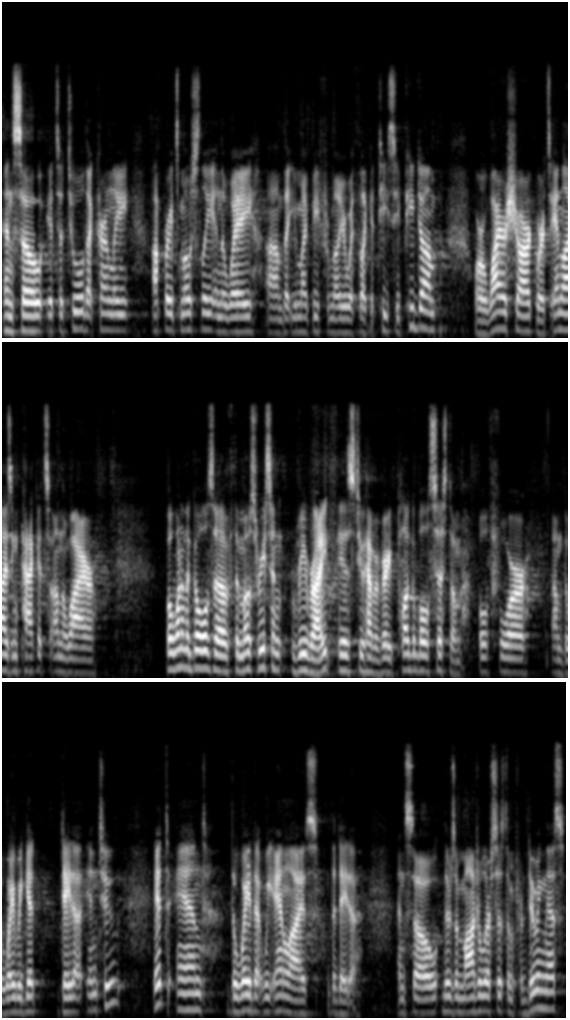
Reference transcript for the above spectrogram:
and so it's a tool that currently operates mostly in the way um, that you might be familiar with like a TCP dump or a Wireshark where it's analyzing packets on the wire. But one of the goals of the most recent rewrite is to have a very pluggable system, both for um, the way we get data into it and the way that we analyze the data. And so there's a modular system for doing this.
